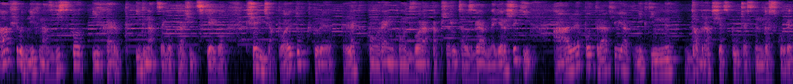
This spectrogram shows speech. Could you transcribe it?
a wśród nich nazwisko i herb Ignacego Krasickiego, księcia poetów, który lekką ręką dworaka przerzucał zgrabne wierszyki, ale potrafił jak nikt inny dobrać się współczesnym do skóry.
